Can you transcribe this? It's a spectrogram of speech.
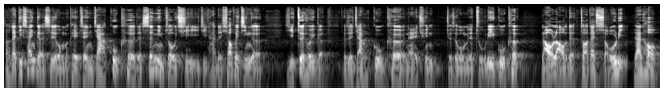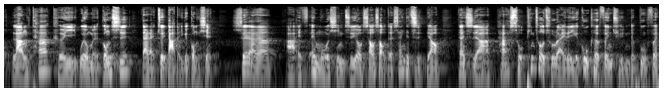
然后在第三个是我们可以增加顾客的生命周期以及他的消费金额，以及最后一个就是将顾客那一群就是我们的主力顾客牢牢的抓在手里，然后让他可以为我们的公司带来最大的一个贡献。虽然啊，RFM 模型只有少少的三个指标。但是啊，它所拼凑出来的一个顾客分群的部分，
